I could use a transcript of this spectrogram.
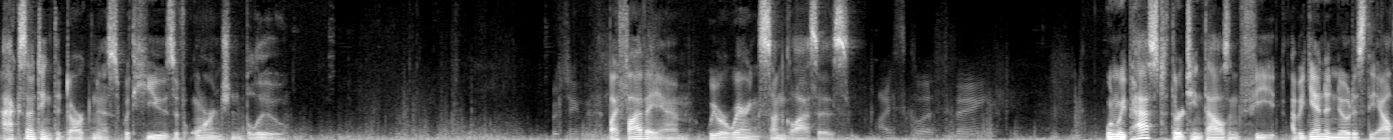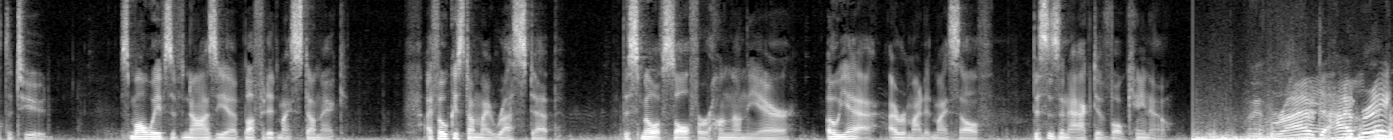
accenting the darkness with hues of orange and blue. By 5 a.m., we were wearing sunglasses. Ice cliff thing. When we passed 13,000 feet, I began to notice the altitude. Small waves of nausea buffeted my stomach. I focused on my rest step. The smell of sulfur hung on the air. Oh, yeah, I reminded myself. This is an active volcano. We've arrived at high break.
